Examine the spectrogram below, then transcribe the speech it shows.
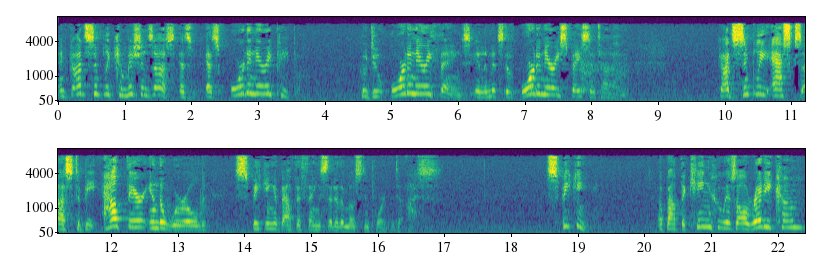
And God simply commissions us as, as ordinary people who do ordinary things in the midst of ordinary space and time. God simply asks us to be out there in the world speaking about the things that are the most important to us. Speaking about the King who has already come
